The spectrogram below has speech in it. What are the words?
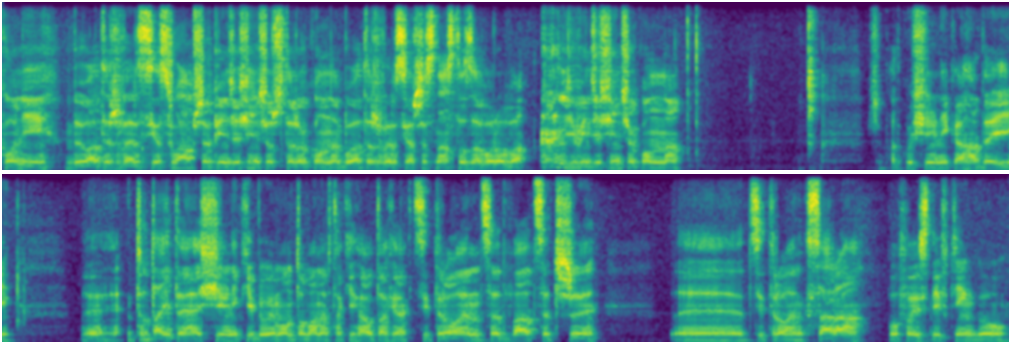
koni. Była też wersja słabsza, 54-konna, była też wersja 16-zaworowa, 90-konna. W przypadku silnika HDI. E, Tutaj te silniki były montowane w takich autach jak Citroën C2, C3, e, Citroën Xara po faceliftingu,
